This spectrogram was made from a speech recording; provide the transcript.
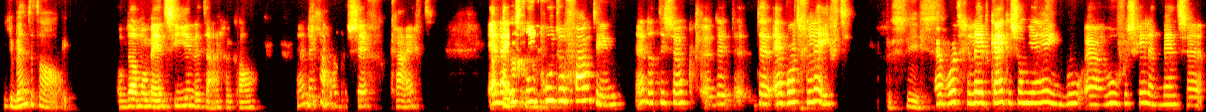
je bent het al. Op dat moment zie je het eigenlijk al. Hè, dat je dat besef krijgt. En daar is geen goed of fout in. Hè, dat is ook, eh, de, de, er wordt geleefd. Precies. Er wordt geleefd. Kijk eens om je heen hoe, uh, hoe verschillend mensen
